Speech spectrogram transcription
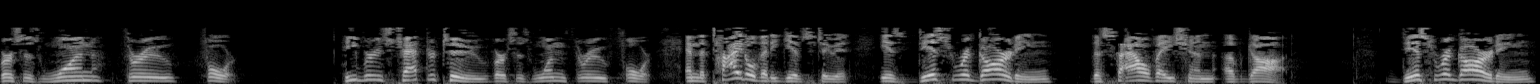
verses one through four. Hebrews chapter 2 verses 1 through 4. And the title that he gives to it is Disregarding the Salvation of God. Disregarding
